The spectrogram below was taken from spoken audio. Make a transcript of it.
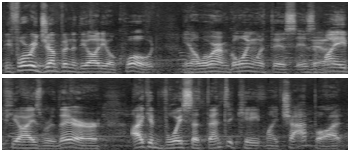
before we jump into the audio quote, you know where I'm going with this is if my APIs were there, I could voice authenticate my chatbot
